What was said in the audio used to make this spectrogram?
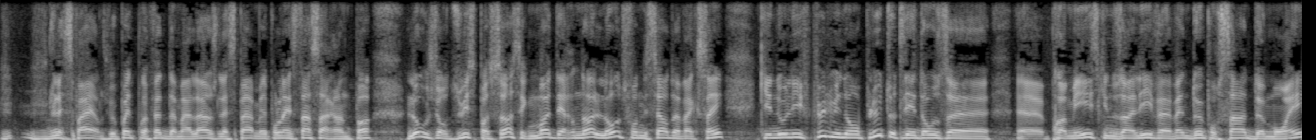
Je, l'espère. Je veux pas être prophète de malheur, je l'espère, mais pour l'instant, ça rentre pas. Là, aujourd'hui, c'est pas ça. C'est que Moderna, l'autre fournisseur de vaccins, qui nous livre plus, lui non plus, toutes les doses promises, qui nous en livre 22% de moins.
